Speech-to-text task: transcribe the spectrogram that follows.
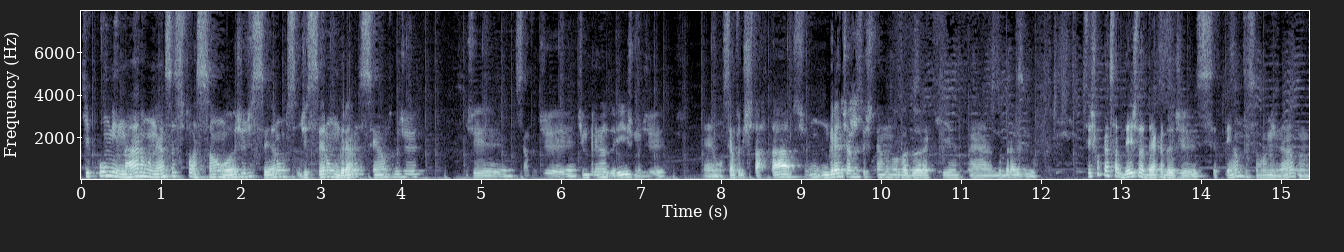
que culminaram nessa situação hoje de ser um, de ser um grande centro de, de, centro de, de empreendedorismo, de é, um centro de startups, um, um grande ecossistema inovador aqui é, no Brasil. Se a gente for pensar desde a década de 70, se eu não me engano,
